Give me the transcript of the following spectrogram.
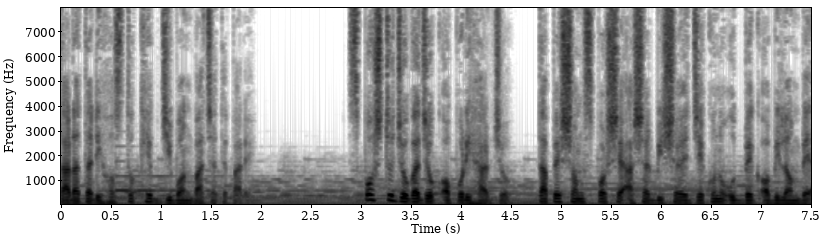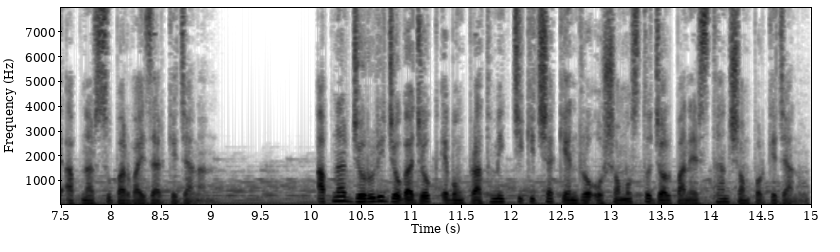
তাড়াতাড়ি হস্তক্ষেপ জীবন বাঁচাতে পারে। স্পষ্ট যোগাযোগ অপরিহার্য তাপের সংস্পর্শে আসার বিষয়ে যে কোনো উদ্বেগ অবিলম্বে আপনার সুপারভাইজারকে জানান। আপনার জরুরি যোগাযোগ এবং প্রাথমিক চিকিৎসা কেন্দ্র ও সমস্ত জলপানের স্থান সম্পর্কে জানুন।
